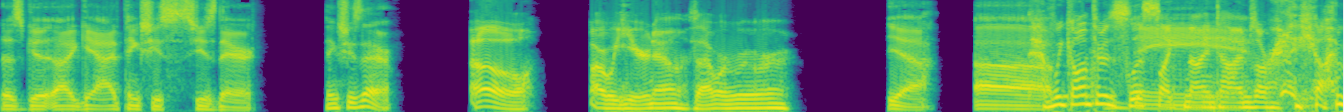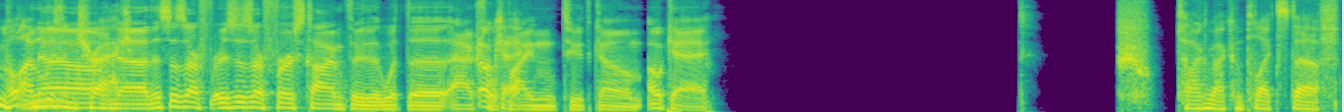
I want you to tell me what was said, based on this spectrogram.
as good. Uh, yeah, I think she's she's there. I think she's there. oh, are we here now? Is that where we were? Yeah. Uh, Have we gone through this list like nine times already? I'm, I'm no, losing track. No, this is our this is our first time through the, with the actual Okay. fine tooth comb. Okay. Talk about complex stuff.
